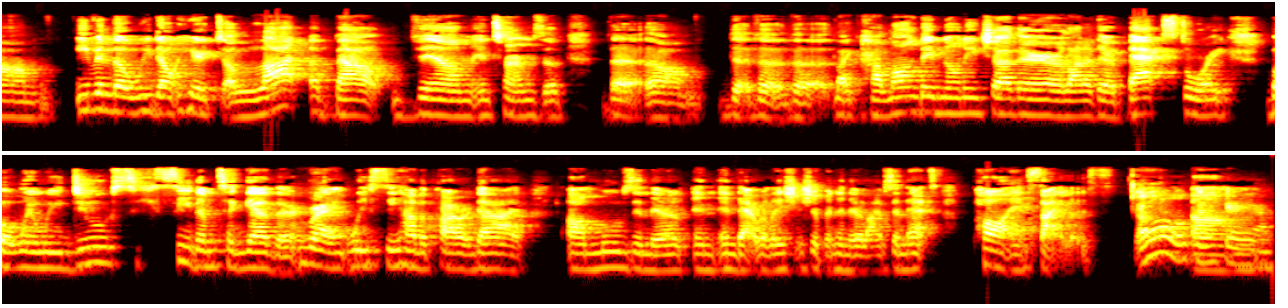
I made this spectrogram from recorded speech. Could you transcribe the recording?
Um, even though we don't hear a lot about them in terms of the, um, the the the like how long they've known each other, a lot of their backstory, but when we do see them together, right. we see how the power of God um, moves in their in, in that relationship and in their lives, and that's Paul and Silas. Oh, okay, okay, Um, yeah.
